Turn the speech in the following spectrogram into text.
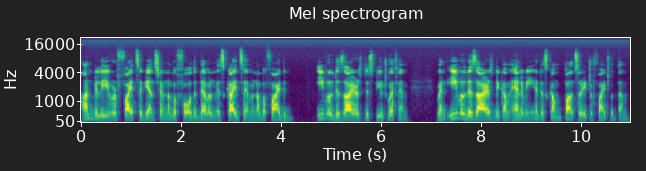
unbeliever fights against him. Number four, the devil misguides him. And number five, the evil desires dispute with him. When evil desires become enemy, it is compulsory to fight with them.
